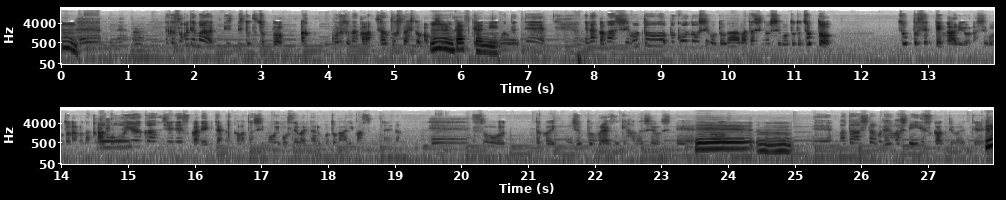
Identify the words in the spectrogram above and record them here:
うん。かそこでまあい一つちょっとあこの人なんかちゃんとした人かもしれないって思っててでなんかまあ仕事向こうのお仕事が私の仕事とちょっとちょっと接点があるような仕事なの。なんか、あこういう感じですかねみたいな。なんか私もお世話になることがありますみたいなへえそうだから20分ぐらい先話をしてへえうんうん。でまた明日も電話していいですかって言われて。へえあ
